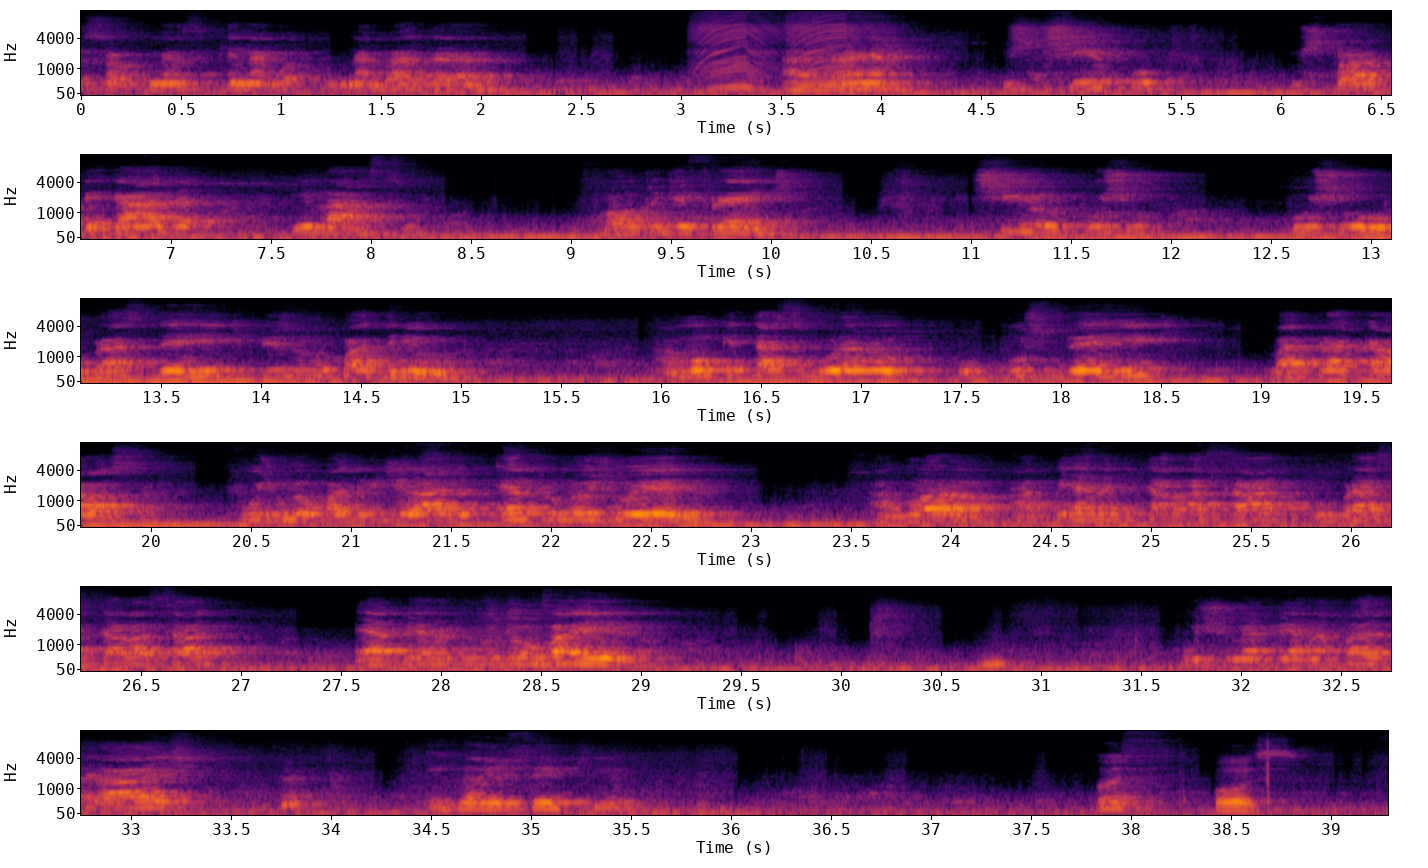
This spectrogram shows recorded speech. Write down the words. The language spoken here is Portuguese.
pessoal, começa aqui na, na guarda aranha, estico, estoura a pegada e laço. Volto de frente, tiro, puxo, puxo o braço do Henrique piso no quadril. A mão que está segurando o pulso do Henrique vai para a calça. Fujo o meu quadril de lado, entra o meu joelho. Agora, ó, a perna que está laçada, o braço que está laçado, é a perna que eu vou derrubar ele. Ó. Puxo minha perna para trás e ganho 100 quilos. Os. Os.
